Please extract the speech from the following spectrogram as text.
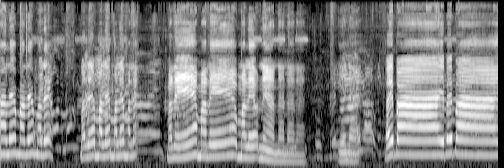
มาแล้วมาแล้วมาแล้วมาแล้วมาแล้วมาแล้วมาแล้วมาแล้วมาแล้วมาแล้วเนี่ยน่ะน่ะน่ะเนี่ยนะบายบายบายบาย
